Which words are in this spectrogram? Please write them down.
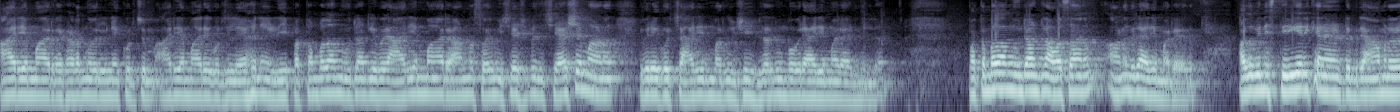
ആര്യന്മാരുടെ കടന്നുവരവിനെക്കുറിച്ചും ആര്യന്മാരെക്കുറിച്ച് ലേഖനം എഴുതി പത്തൊമ്പതാം നൂറ്റാണ്ടിൽ ഇവർ ആര്യന്മാരാണെന്ന് സ്വയം വിശേഷിപ്പിച്ച ശേഷമാണ് ഇവരെക്കുറിച്ച് ആര്യന്മാർ വിശേഷിപ്പിച്ചത്. അതിന് മുമ്പ് അവർ ആര്യന്മാരായിരുന്നില്ല. പത്തൊമ്പതാം നൂറ്റാണ്ടിന് അവസാനം ആണ് ഇവർ ആര്യന്മാരായത്. അത് പിന്നെ സ്ഥിരീകരിക്കാനായിട്ട് ബ്രാഹ്മണർ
